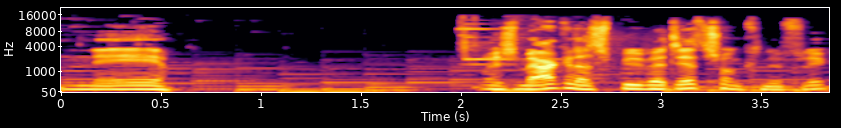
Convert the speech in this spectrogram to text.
Nee. Ich merke, das Spiel wird jetzt schon knifflig.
